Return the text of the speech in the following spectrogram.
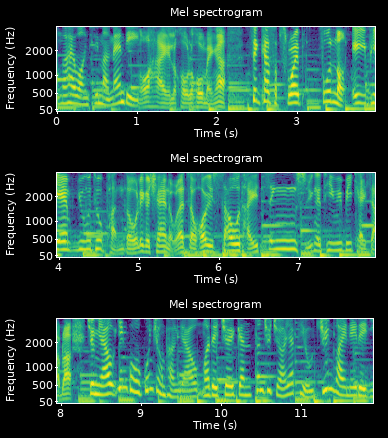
我係黃志文 Mandy，我係六號六號明啊！即刻 subscribe 歡樂 APM YouTube 频道呢個 channel 咧，就可以收睇精選嘅 TVB 剧集啦。仲有英國嘅觀眾朋友，我哋最近新出咗一條專為你哋而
